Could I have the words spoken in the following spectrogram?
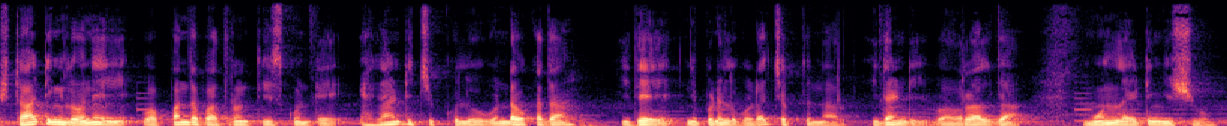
స్టార్టింగ్లోనే ఒప్పంద పత్రం తీసుకుంటే ఎలాంటి చిక్కులు ఉండవు కదా? ఇదే నిపుణులు కూడా చెప్తున్నారు. ఇదండి ఓవరాల్గా మూన్ లైటింగ్ ఇష్యూ.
